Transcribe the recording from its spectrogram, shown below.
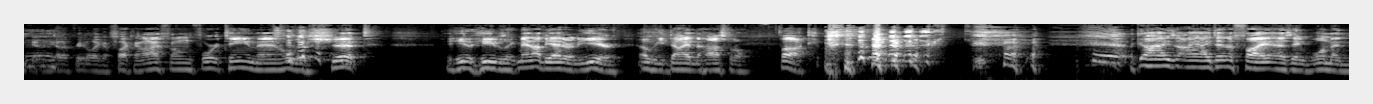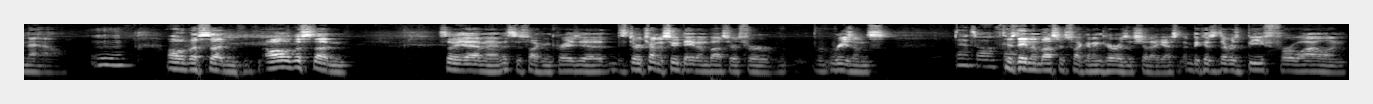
He got, he got upgraded like a fucking iPhone 14, man. Holy shit. He, he was like, man, I'll be out here in a year. Oh, he died in the hospital. Fuck. Guys, I identify as a woman now. All of a sudden. All of a sudden. So, yeah, man, this is fucking crazy. Uh, they're trying to sue Dave and Buster's for reasons. That's awful. Because Dave and Buster's fucking encouraged the shit, I guess. Because there was beef for a while, and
